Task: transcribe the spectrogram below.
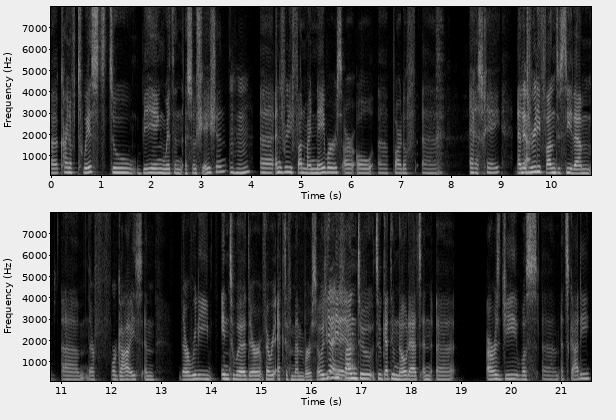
a kind of twist to being with an association, Mm-hmm. uh, and it's really fun. My neighbors are all uh, part of uh, RSG, and it's really fun to see them. Um, they're four guys, and they're really into it. They're very active members, so it's Yeah, really yeah, fun yeah. to to get to know that. And uh, RSG was um, at Skadi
